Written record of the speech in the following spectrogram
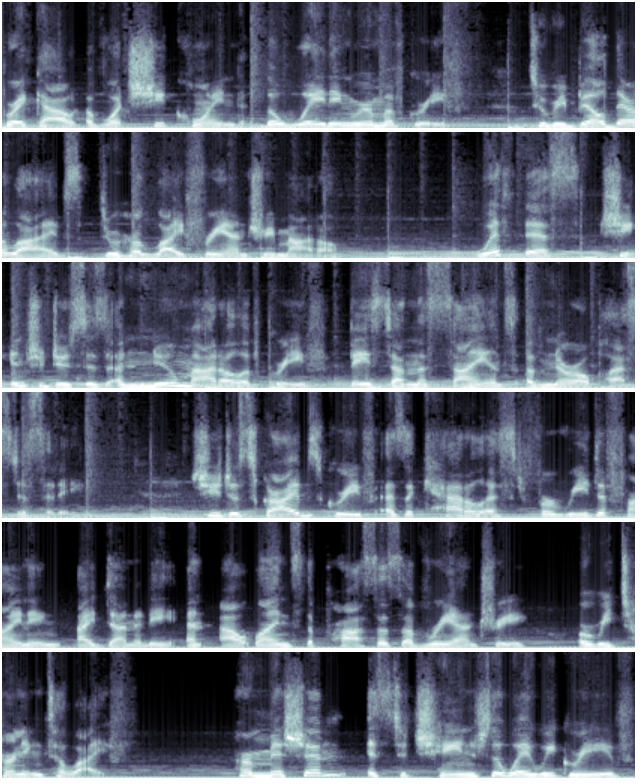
break out of what she coined the waiting room of grief to rebuild their lives through her Life Reentry model. With this, she introduces a new model of grief based on the science of neuroplasticity. She describes grief as a catalyst for redefining identity and outlines the process of reentry or returning to life. Her mission is to change the way we grieve,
